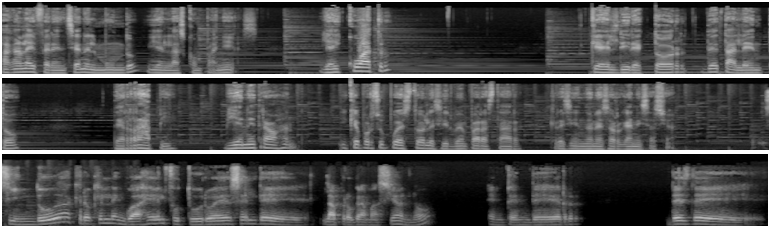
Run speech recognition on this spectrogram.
hagan la diferencia en el mundo y en las compañías. Y hay cuatro que el director de talento de Rappi viene trabajando y que por supuesto le sirven para estar creciendo en esa organización. Sin duda, creo que el lenguaje del futuro es el de la programación, ¿no? Entender desde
